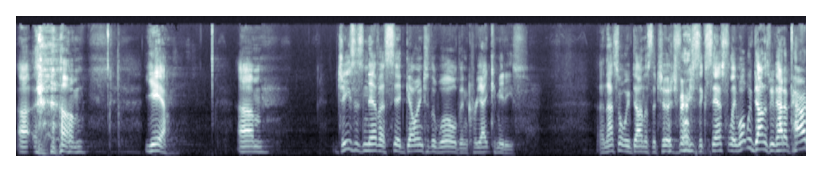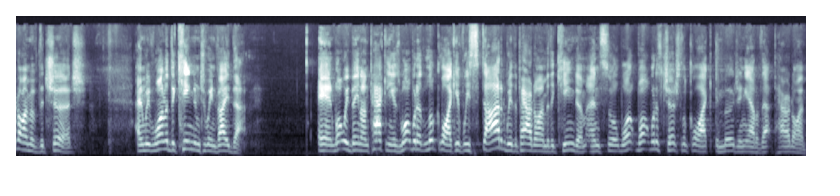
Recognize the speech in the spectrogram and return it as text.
Uh, um, yeah. Um, Jesus never said, go into the world and create committees. And that's what we've done as the church very successfully. What we've done is we've had a paradigm of the church and we've wanted the kingdom to invade that. And what we've been unpacking is what would it look like if we started with the paradigm of the kingdom and saw what, what, what does church look like emerging out of that paradigm?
